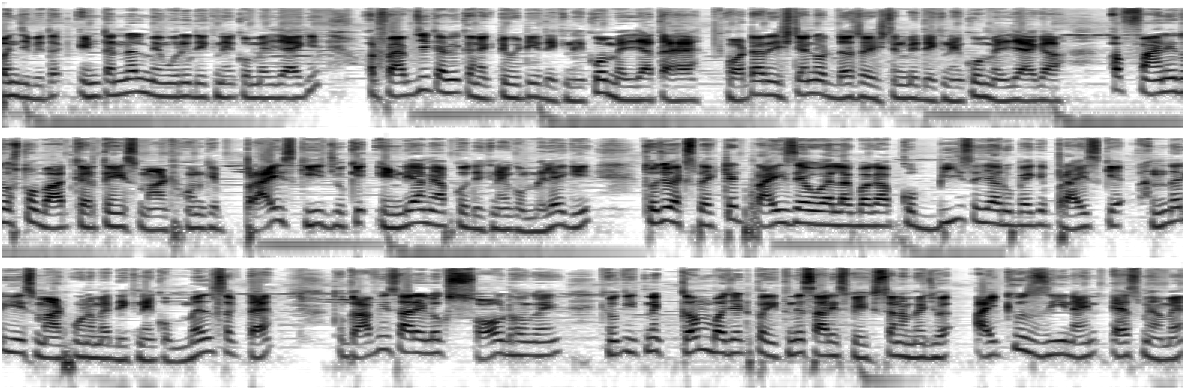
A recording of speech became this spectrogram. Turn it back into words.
जीबी तक इंटरनल मेमोरी देखने को मिल जाएगी और फाइव का भी कनेक्टिविटी देखने को मिल जाता है। वाटर स्टैंड और दस स्टैंड भी देखने को मिल जाएगा। अब फाइनली दोस्तों बात करते हैं स्मार्टफ़ोन के प्राइस की, जो कि इंडिया में आपको देखने को मिलेगी। तो जो एक्सपेक्टेड प्राइस है, वो है लगभग आपको बीस हज़ार रुपये के प्राइस के अंदर ये स्मार्टफ़ोन हमें देखने को मिल सकता है। तो काफ़ी सारे लोग सॉल्ड हो गए, क्योंकि इतने कम बजट पर इतने सारे स्पेक्शन हमें जो है I Q Z nine S में हमें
